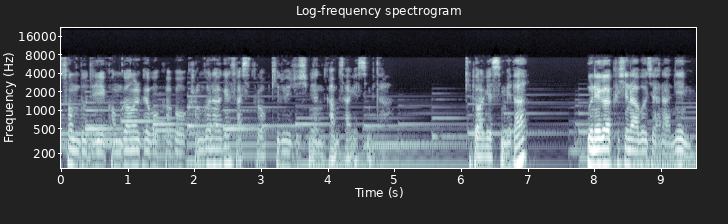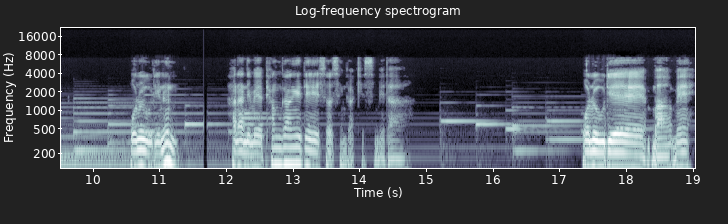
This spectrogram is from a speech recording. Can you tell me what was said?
성도들이 건강을 회복하고 강건하게 사시도록 기도해 주시면 감사하겠습니다. 기도하겠습니다. 은혜가 크신 아버지 하나님, 오늘 우리는 하나님의 평강에 대해서 생각했습니다. 오늘 우리의 마음에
